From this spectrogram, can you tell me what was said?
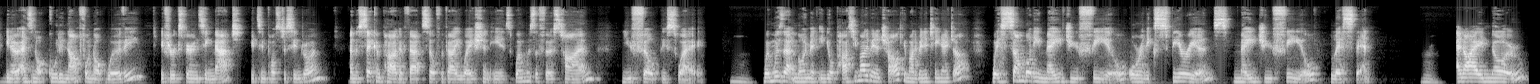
you know, as not good enough or not worthy? If you're experiencing that, it's imposter syndrome. And the second part of that self evaluation is when was the first time you felt this way? Mm. When was that moment in your past? You might have been a child, you might have been a teenager, where somebody made you feel or an experience made you feel less than. Mm. And I know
